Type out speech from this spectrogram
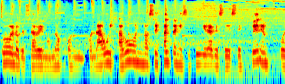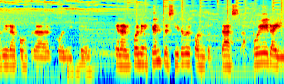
todo lo que sabemos, ¿no? Con, agua y jabón, no hace falta ni siquiera que se desesperen por ir a comprar alcohol en gel. El alcohol en gel te sirve cuando estás afuera y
